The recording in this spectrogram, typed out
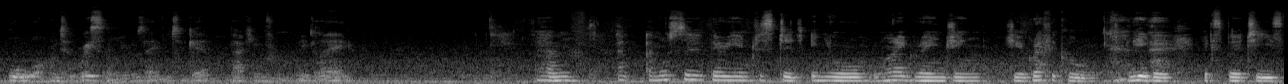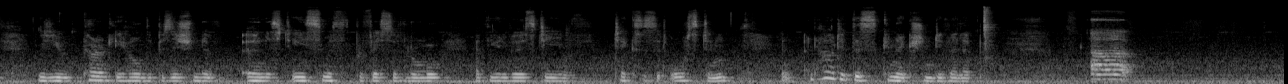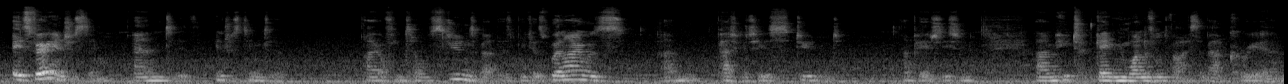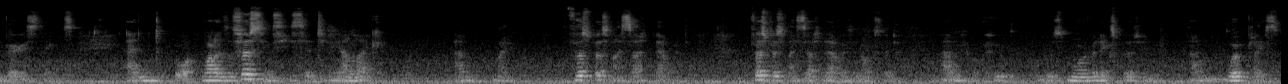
or, until recently, was able to get backing from legal aid. Um, I'm also very interested in your wide ranging geographical legal expertise, because you currently hold the position of Ernest E. Smith Professor of Law at the University of Texas at Austin. And, how did this connection develop? Uh, it's very interesting, and it's interesting to. I often tell students about this because when I was um, Patrick student, a PhD student, um, he gave me wonderful advice about career and various things. And what, one of the first things he said to me, unlike um, my first person I started out with, first person I started out with in Oxford, um, who, was more of an expert in um, workplace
